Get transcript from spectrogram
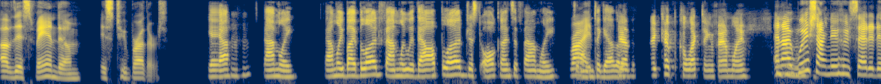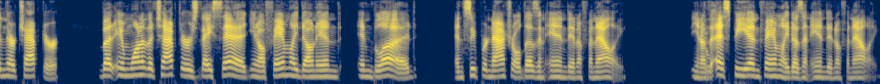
of this fandom is two brothers. Yeah, Mhm. family, family by blood, family without blood, just all kinds of family Right. together. yeah they kept collecting family And I wish I knew who said it in their chapter, but in one of the chapters they said, you know, family don't end in blood and supernatural doesn't end in a finale. You know, the SPN family doesn't end in a finale.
